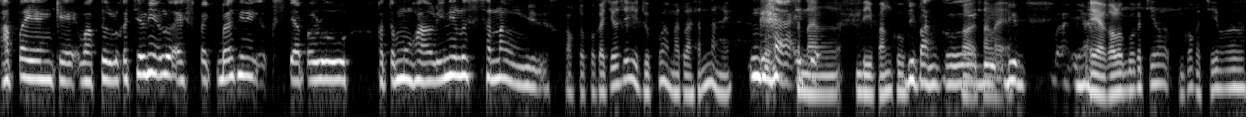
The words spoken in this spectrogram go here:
Apa yang kayak waktu lu kecil nih lu expect banget nih setiap lu ketemu hal ini lu seneng gitu. Waktu ku kecil sih hidupku amatlah senang ya. Enggak, Senang di pangku. di pangku, Oh, di, salah ya. di- ya. Iya, kalau gua kecil, gua kecil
